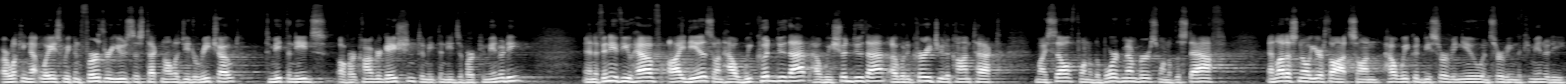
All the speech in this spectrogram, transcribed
are looking at ways we can further use this technology to reach out, to meet the needs of our congregation, to meet the needs of our community. And if any of you have ideas on how we could do that, how we should do that, I would encourage you to contact myself, one of the board members, one of the staff, and let us know your thoughts on how we could be serving you and serving the community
